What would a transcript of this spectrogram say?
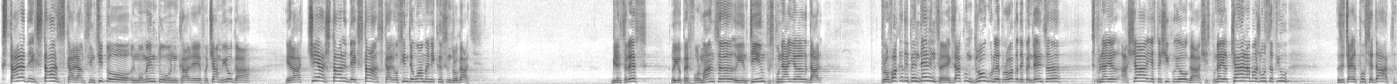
starea de extaz care am simțit-o în momentul în care făceam yoga era aceeași stare de extaz care o simte oamenii când sunt drogați. Bineînțeles, e o performanță, e în timp, spunea el, dar provoacă dependență. Exact cum drogurile provoacă dependență, spunea el, așa este și cu yoga și spunea el, chiar am ajuns să fiu, zicea el, posedat.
